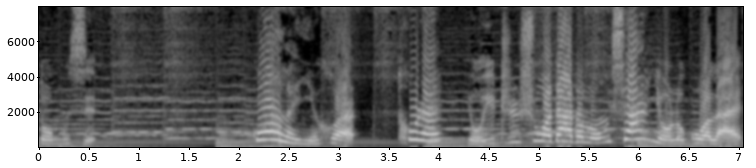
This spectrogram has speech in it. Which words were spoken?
东西。过了一会儿，突然有一只硕大的龙虾游了过来。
